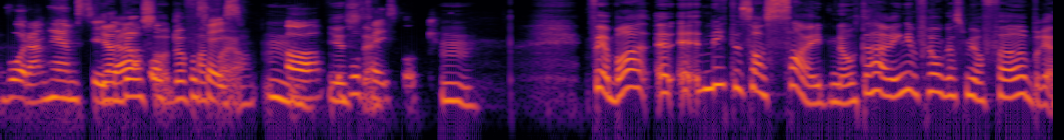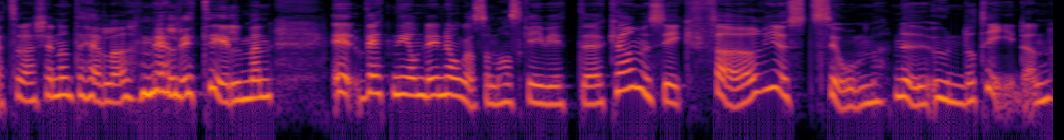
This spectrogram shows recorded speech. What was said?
vår hemsida ja, då så, och då på, face, mm, ja, och på Facebook. Mm. Får jag bara, en, en liten sån side-note, det här är ingen fråga som jag har förberett så där känner inte heller Nelly till. Men eh, vet ni om det är någon som har skrivit eh, körmusik för just Zoom nu under tiden?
